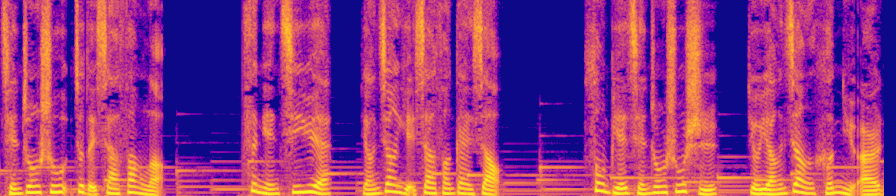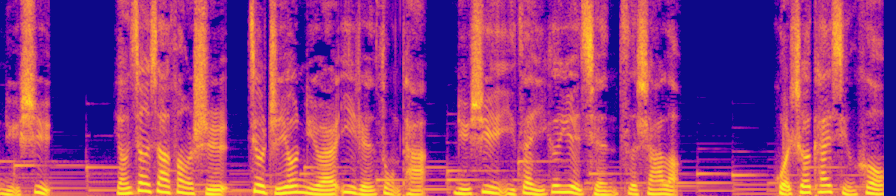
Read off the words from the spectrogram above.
钱钟书就得下放了。次年七月，杨绛也下放干校，送别钱钟书时，有杨绛和女儿、女婿。杨绛下放时，就只有女儿一人送他，女婿已在一个月前自杀了。火车开行后。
